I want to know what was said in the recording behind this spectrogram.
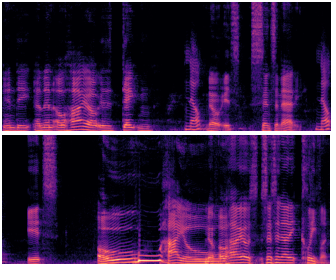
Indy, and then Ohio is Dayton. No. No, it's Cincinnati. Nope. It's Ohio. no Ohio, Cincinnati, Cleveland.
